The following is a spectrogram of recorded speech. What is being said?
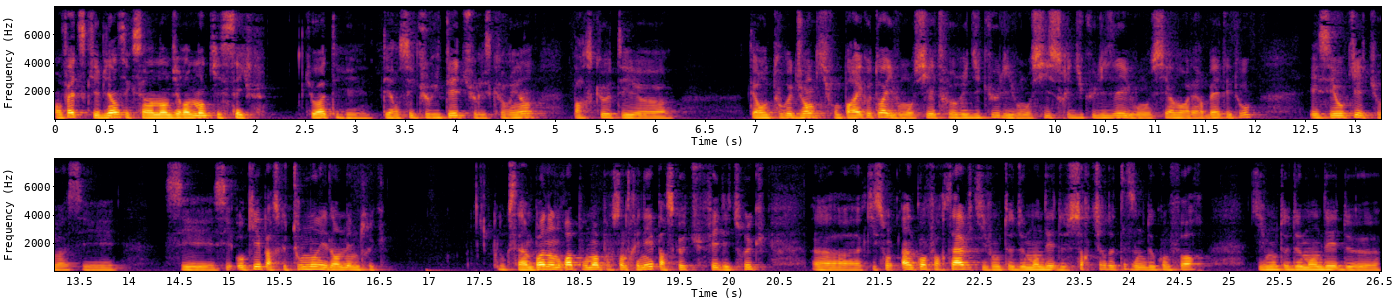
en fait, ce qui est bien, c'est que c'est un environnement qui est safe. Tu vois, tu es, en sécurité, tu risques rien parce que tu es. Euh, entouré de gens qui font pareil que toi, ils vont aussi être ridicules, ils vont aussi se ridiculiser, ils vont aussi avoir l'air bêtes et tout. Et c'est ok, tu vois, c'est, c'est, c'est ok parce que tout le monde est dans le même truc. Donc c'est un bon endroit pour moi pour s'entraîner parce que tu fais des trucs euh, qui sont inconfortables, qui vont te demander de sortir de ta zone de confort, qui vont te demander de,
